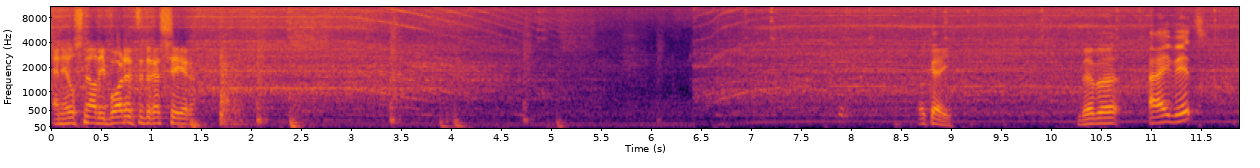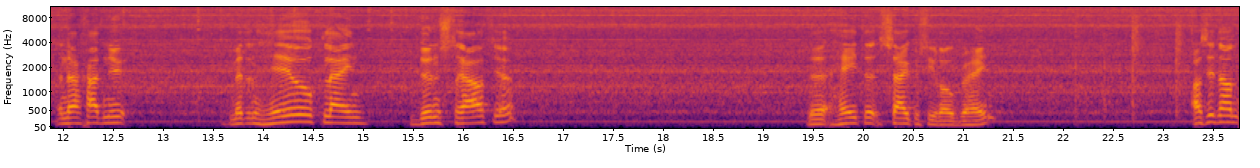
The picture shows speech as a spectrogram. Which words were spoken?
en heel snel die borden te dresseren. Oké. We hebben eiwit. En daar gaat nu met een heel klein dun straaltje de hete suikersiroop doorheen. Als dit dan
